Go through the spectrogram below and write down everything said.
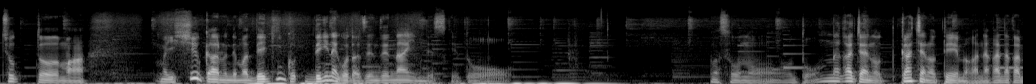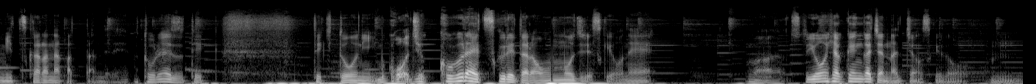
ちょっと、まあ、まあ、1週間あるんで、まあ、できんこ、できないことは全然ないんですけど、まあ、その、どんなガチャの、ガチャのテーマがなかなか見つからなかったんでね、とりあえずて適当に、50個ぐらい作れたら御の字ですけどね。まあ、ちょっと400円ガチャになっちゃうんですけど、うん。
